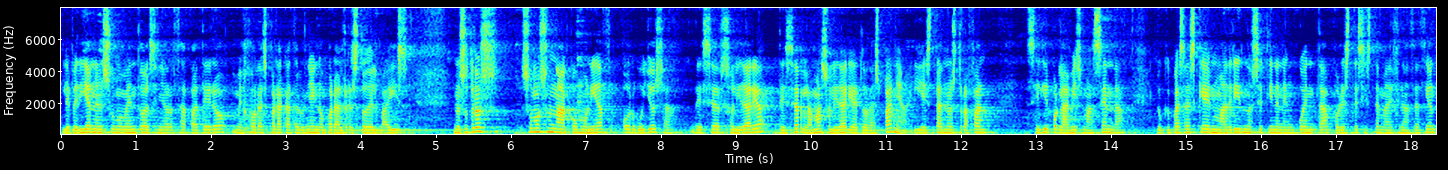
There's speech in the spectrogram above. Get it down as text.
le pedían en su momento al señor Zapatero mejoras para Cataluña y no para el resto del país. Nosotros somos una comunidad orgullosa de ser solidaria, de ser la más solidaria de toda España y está en nuestro afán seguir por la misma senda. Lo que pasa es que en Madrid no se tienen en cuenta por este sistema de financiación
